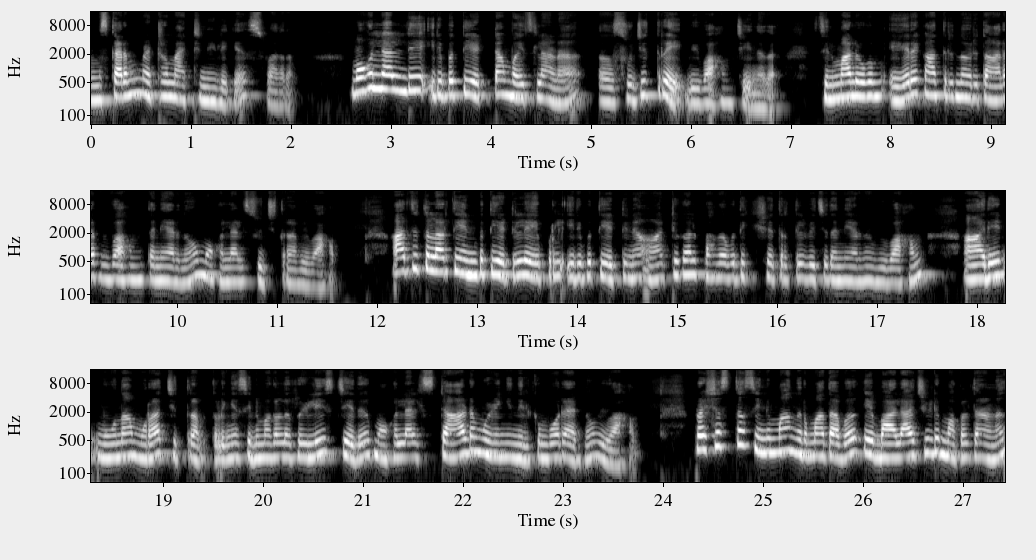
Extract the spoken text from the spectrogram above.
നമസ്കാരം മെട്രോ മാറ്റിനിയിലേക്ക് സ്വാഗതം. മോഹൻലാലിന്റെ ഇരുപത്തി എട്ടാം വയസ്സിലാണ് സുചിത്രയെ വിവാഹം ചെയ്യുന്നത്. സിനിമാ ലോകം ഏറെ കാത്തിരുന്ന ഒരു താരവിവാഹം തന്നെയായിരുന്നു മോഹൻലാൽ സുചിത്ര വിവാഹം. ആയിരത്തി തൊള്ളായിരത്തി എൺപത്തി എട്ടിൽ ഏപ്രിൽ ഇരുപത്തി എട്ടിന് ആറ്റുകാൽ ഭഗവതി ക്ഷേത്രത്തിൽ വെച്ച് തന്നെയായിരുന്നു വിവാഹം. ആര്യൻ മൂന്നാം മുറ ചിത്രം തുടങ്ങിയ സിനിമകൾ റിലീസ് ചെയ്ത് മോഹൻലാൽ സ്റ്റാർഡം മുഴങ്ങി നിൽക്കുമ്പോഴായിരുന്നു വിവാഹം. പ്രശസ്ത സിനിമാ നിർമ്മാതാവ് കെ ബാലാജിയുടെ മകളാണ്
